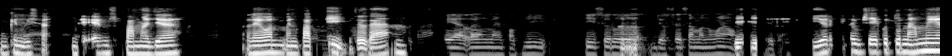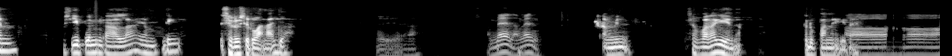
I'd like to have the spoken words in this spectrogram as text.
mungkin ya. bisa DM spam aja. Leon main PUBG gitu kan. Iya Leon main PUBG disuruh hmm. Jose sama Noel iya. gitu. Biar kita bisa ikut turnamen. Meskipun kalah yang penting seru-seruan aja. Iya. Amin amin. Amin. Siapa lagi ya ke depannya kita. Uh, uh,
